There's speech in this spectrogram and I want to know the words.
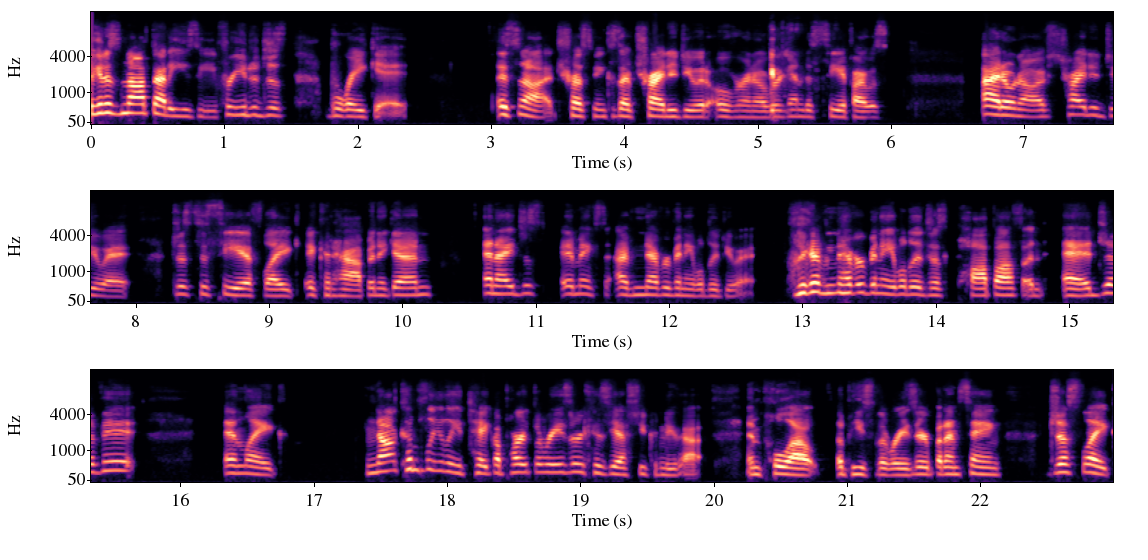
Like it is not that easy for you to just break it. It's not. Trust me, because I've tried to do it over and over again to see if I was. I don't know. I've tried to do it just to see if like it could happen again, and I just it makes. I've never been able to do it. Like I've never been able to just pop off an edge of it and like not completely take apart the razor because yes, you can do that and pull out a piece of the razor, but I'm saying just like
